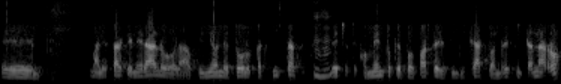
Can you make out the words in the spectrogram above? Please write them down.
eh, malestar general o la opinión de todos los taxistas. De hecho, te comento que por parte del sindicato Andrés Quintana Roo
